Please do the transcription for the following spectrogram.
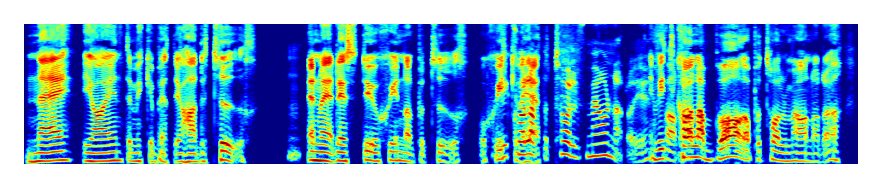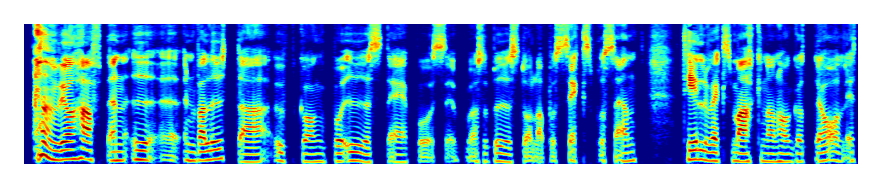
Nej, jag är inte mycket bättre, jag hade tur. Än med, det är stor skillnad på tur och Mm. Vi kollar skicklighet. på 12 månader ju. Vi bara. kollar bara på 12 månader. Vi har haft en, U- en valutauppgång på USD, på, alltså på US-dollar, på 6 procent. Tillväxtmarknaden har gått dåligt.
